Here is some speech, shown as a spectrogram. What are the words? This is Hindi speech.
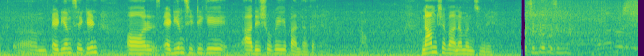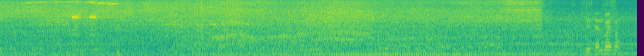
एडीएम सेकंड और एडीएम सिटी के आदेशों पे ये पालना कर रहे हैं। नाम? शबाना मंसूर। है जितेंद्र भाई साहब।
